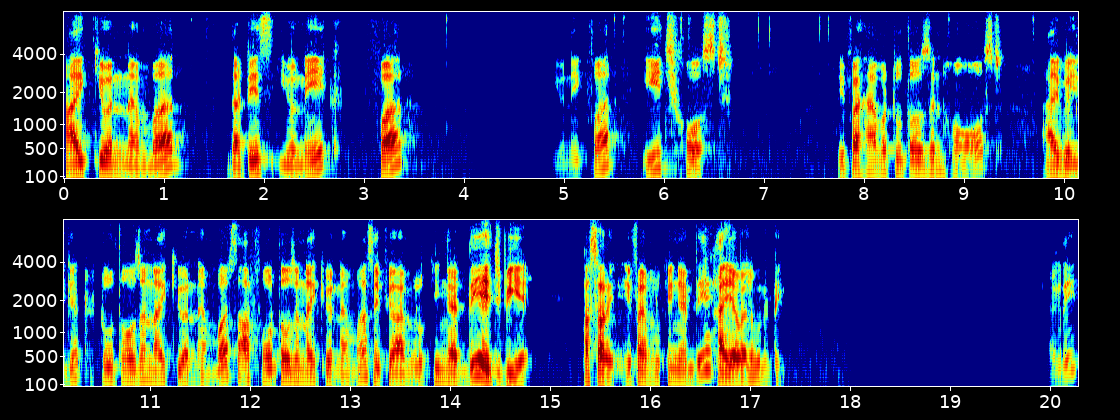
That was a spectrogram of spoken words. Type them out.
IQN number that is unique for unique for each host. If I have a 2000 host, I will get 2000 IQN numbers or 4000 IQN numbers if I am looking at the HBA. Uh, sorry, if I'm looking at the high availability. Agree?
